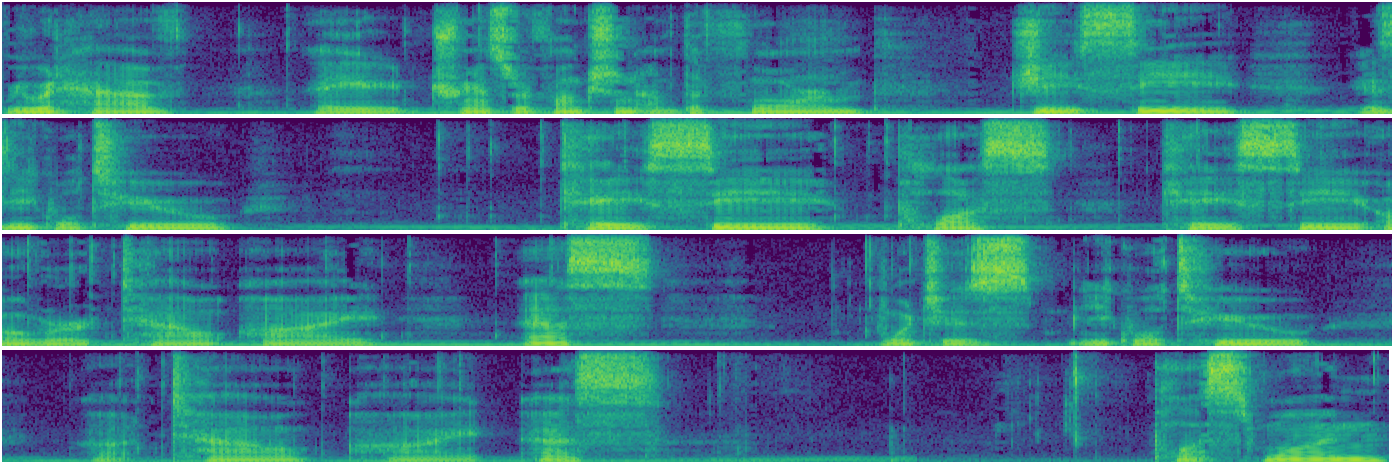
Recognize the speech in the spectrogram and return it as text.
we would have a transfer function of the form GC is equal to KC plus KC over tau I S, which is equal to uh, tau I S plus 1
